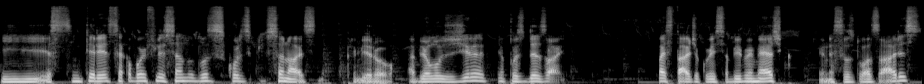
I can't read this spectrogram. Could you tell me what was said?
e esse interesse acabou influenciando duas escolhas profissionais. Né? Primeiro a biologia, depois o design. Mais tarde eu conheci a biomédica, é nessas duas áreas,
